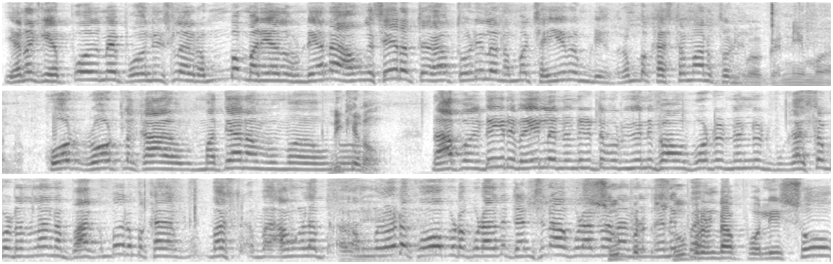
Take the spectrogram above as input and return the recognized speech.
எனக்கு எப்போதுமே போலீஸில் ரொம்ப மரியாதை உண்டு. ஏன்னா அவங்க செய்கிற தொழிலை நம்ம செய்யவே முடியாது. ரொம்ப கஷ்டமான தொழில். கண்ணியமான. கோர் ரோட்டில் கா மத்தியானம் ம- நிக்கணும். நாற்பது டிகிரி வெயிலில் நின்றுக்கிட்டு ஒரு யூனிஃபார்ம் போட்டு நின்றுட்டு கஷ்டப்படுறதெல்லாம் நான் பார்க்கும்போது நம்ம பஸ் அவங்கள அவங்களோட கோவப்படக்கூடாது டென்ஷன் ஆகக்கூடாதுன்னு நினைப்பேன். போலீஸும்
